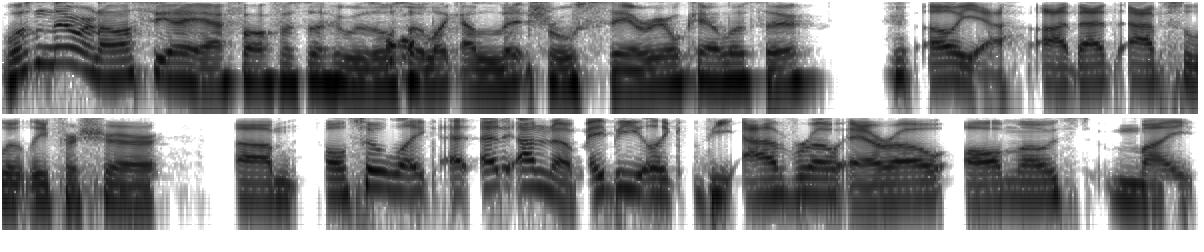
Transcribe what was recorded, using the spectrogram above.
Wasn't there an RCAF officer who was also like a literal serial killer too? Oh yeah, uh, that absolutely for sure. Um, also, like I, I, I don't know, maybe like the Avro Arrow almost might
